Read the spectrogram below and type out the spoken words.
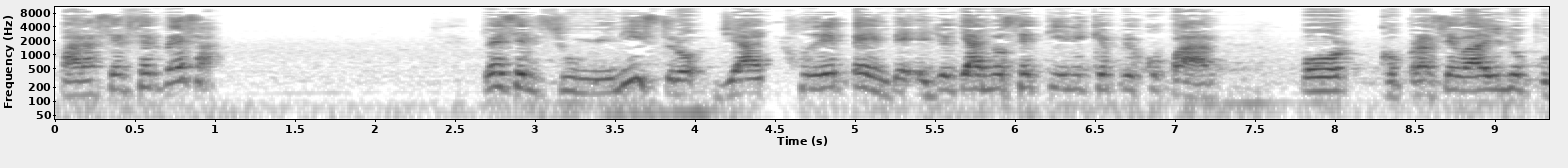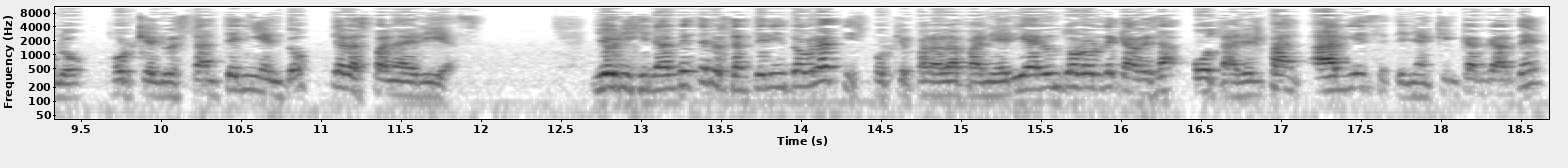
para hacer cerveza. Entonces el suministro ya no depende, ellos ya no se tienen que preocupar por comprar cebada y lúpulo porque lo están teniendo de las panaderías. Y originalmente lo están teniendo gratis, porque para la panadería era un dolor de cabeza botar el pan. Alguien se tenía que encargar de.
